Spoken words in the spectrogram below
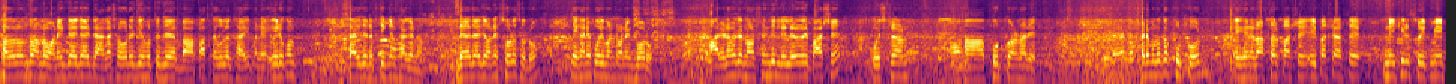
সাধারণত আমরা অনেক জায়গায় ঢাকা শহরে যে হচ্ছে যে, বা পাস্তাগুলো খাই মানে এরকম সাইজের চিকেন থাকে না। দেখা যায় যে অনেক ছোট ছোট, এখানে পরিমাণটা অনেক বড়। আর এটা হচ্ছে নরসিংদী রেলওয়ের পাশে, ওয়েস্টার্ন ফুড কর্নারে। এটা মূলত ফুড কোর্ট। এখানে রাস্তার পাশে, এই পাশে আছে নিখিল সুইট মিট,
